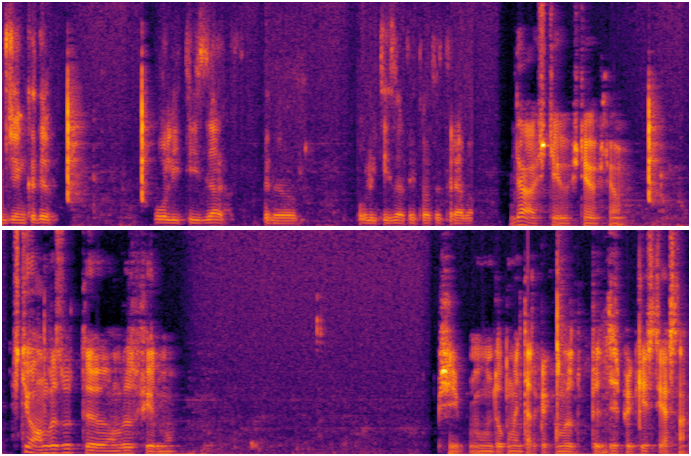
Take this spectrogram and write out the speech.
Gen cât de politizat, cât de politizată e toată treaba. Da, știu, știu, știu. Știu, am văzut, uh, am văzut filmul. Și un documentar, cred că am văzut pe, despre chestia asta.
